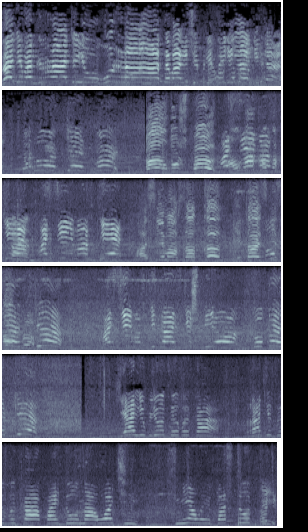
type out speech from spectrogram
За демократию! Ура! Товарищи, присоединяйтесь! Народ, есть власть! Аллах, Казахстан! Масимов, Асимов сатқын! Китайский сатқын! get! Масимов, китайский шпион! Токаев, get! Я люблю ДВК. Ради ДВК пойду на очень смелые поступки. Ради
